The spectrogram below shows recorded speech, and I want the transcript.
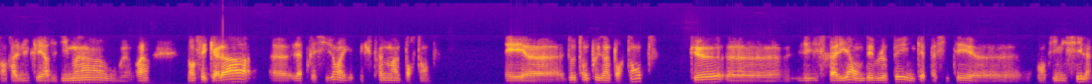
centrale nucléaire de Dimona, ou voilà. Dans ces cas-là, euh, la précision est extrêmement importante. Et euh, d'autant plus importante que euh, les Israéliens ont développé une capacité antimissile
